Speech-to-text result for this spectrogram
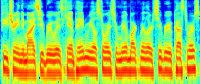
featuring the My Subaru Is campaign. Real stories from real Mark Miller Subaru customers.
